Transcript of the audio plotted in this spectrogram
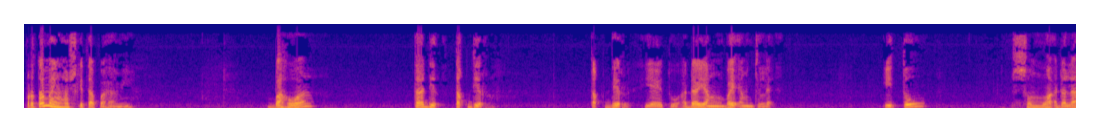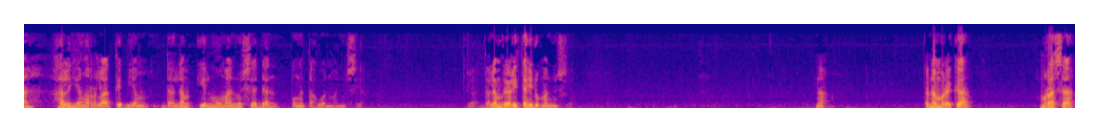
Pertama yang harus kita pahami, bahwa tadir, takdir takdir yaitu ada yang baik yang jelek itu semua adalah hal yang relatif yang dalam ilmu manusia dan pengetahuan manusia ya, dalam realita hidup manusia nah karena mereka merasa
